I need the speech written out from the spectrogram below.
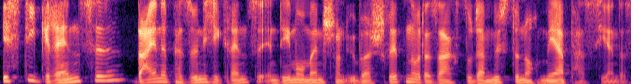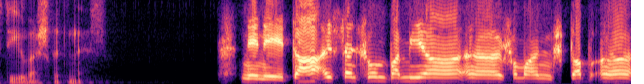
Ist die Grenze, deine persönliche Grenze in dem Moment schon überschritten oder sagst du, da müsste noch mehr passieren, dass die überschritten ist? Nee, nee, da ist dann schon bei mir äh, schon mal ein Stopp, äh,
